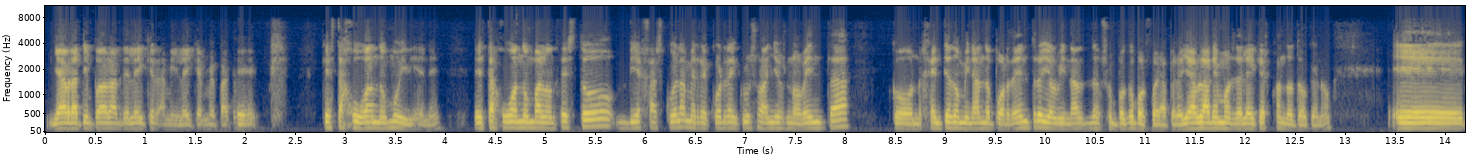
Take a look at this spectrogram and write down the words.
Ya habrá tiempo de hablar de Lakers. A mí Lakers me parece que está jugando muy bien. ¿eh? Está jugando un baloncesto vieja escuela, me recuerda incluso años 90, con gente dominando por dentro y olvidándose un poco por fuera. Pero ya hablaremos de Lakers cuando toque, ¿no? Eh,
